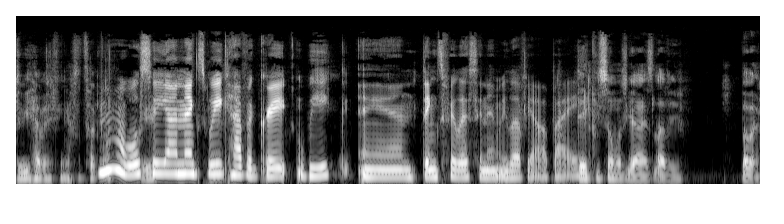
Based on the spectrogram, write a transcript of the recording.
do we have anything else to talk about? No, we'll see y'all next week. Have a great week, and thanks for listening. We love y'all. Bye. Thank you so much, guys. Love you. Bye bye.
